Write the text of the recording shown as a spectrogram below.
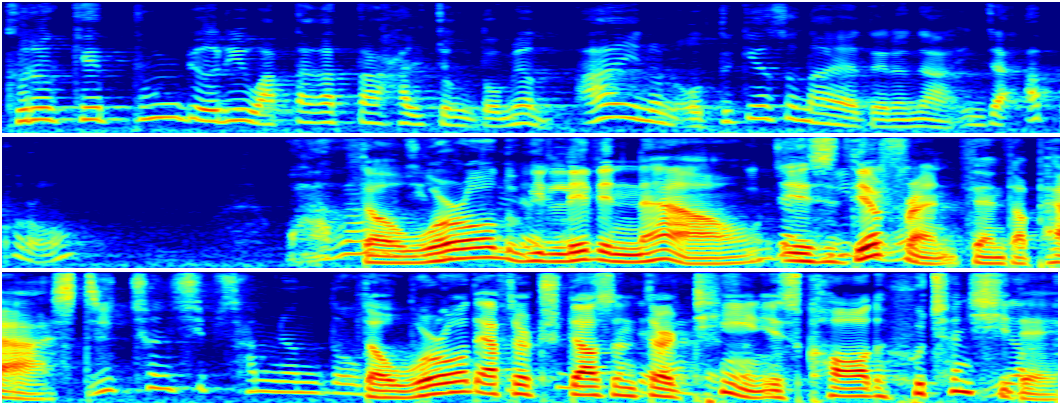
그렇게 분별이 왔다 갔다 할 정도면 아이는 어떻게 해서 낳아야 되느냐? 이제 앞으로 과거하고 The 지금 world we 틀려요. live in now is different than the past. 2013년도 The world after 2013 is called Hucheon 시대,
